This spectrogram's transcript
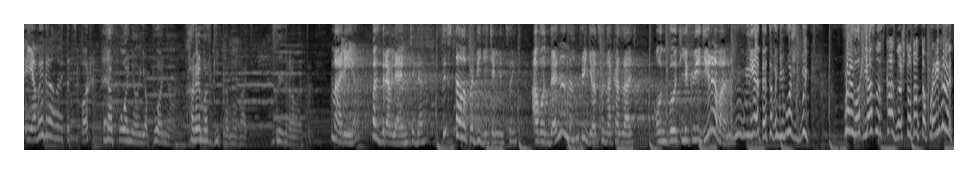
я выиграла этот спор. Да понял, я понял. Харе мозги промывать. Выиграла ты. Мария, поздравляем тебя. Ты стала победительницей. А вот Дэна нам придется наказать. Он будет ликвидирован. Нет, этого не может быть. В правилах ясно сказано, что тот, кто проигрывает,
